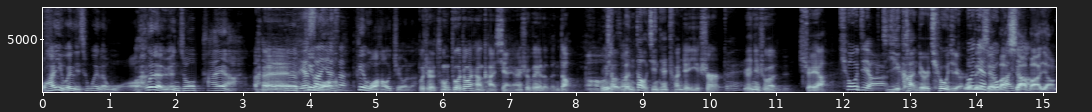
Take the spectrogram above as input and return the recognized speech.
我还以为你是为了我，为了圆桌拍啊，哎骗我骗我好久了。不是从着装上看，显然是为了文道。哦你看文道今天穿这一身儿，对人家说谁呀？丘吉尔。一看就是丘吉尔。我得先把下巴养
